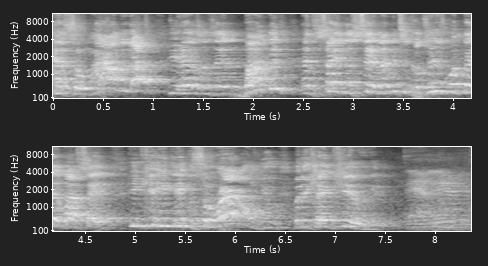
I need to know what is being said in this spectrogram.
has surrounded us. He has us in bondage, and Satan said, let me just go here's one thing about Satan. He can, he, he can surround you, but he can't kill you. Amen.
